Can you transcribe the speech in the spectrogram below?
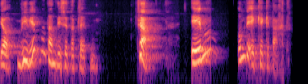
Ja, wie wirken dann diese Tabletten? Tja, eben um die Ecke gedacht.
